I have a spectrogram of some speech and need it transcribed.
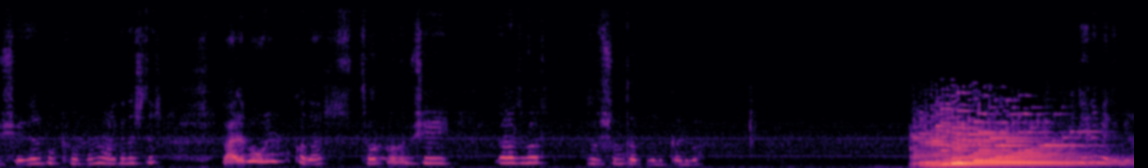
Bir şeyler bakıyorum ama arkadaşlar galiba oyun bu kadar. Tanıtmadığım şeyler var. Dur şunu tatmadık galiba. Denemedim ya.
